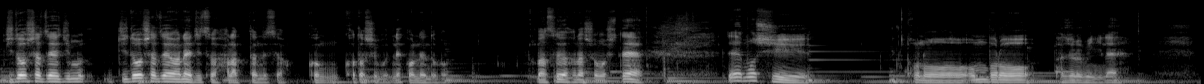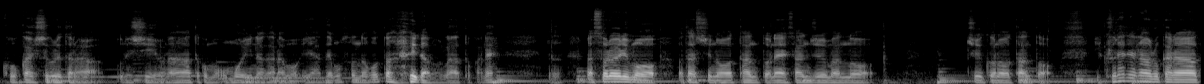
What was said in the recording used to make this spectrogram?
自動車税自動車税はね実は払ったんですよ。今今年分ね今年度分。まあそういう話をしてでもしこのオンボロパジェロミにね公開してくれたら嬉しいよなとかも思いながらもいやでもそんなことはないだろうなとかね、うんまあ、それよりも私の担当ね30万の中古の担当いくらで治るかな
